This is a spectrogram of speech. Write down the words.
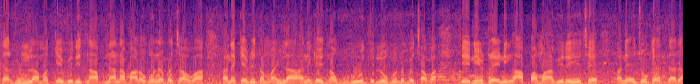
ત્યારે હુમલામાં કેવી રીતના નાના બાળકોને બચાવવા અને કેવી રીતના મહિલા અને કેવી રીતના વૃદ્ધ લોકોને બચાવવા, તેની ટ્રેનિંગ આપવામાં આવી રહી છે. અને જો કે અત્યારે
